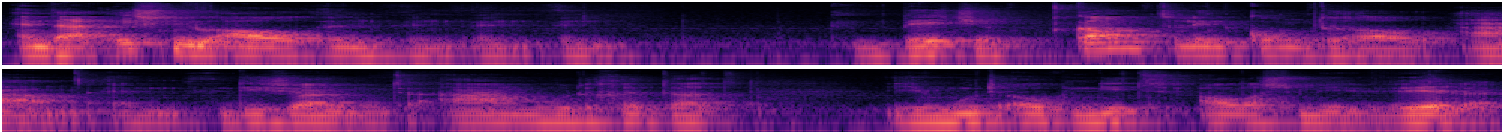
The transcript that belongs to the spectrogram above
En daar is nu al een, een, een, een, een beetje een kanteling komt er al aan. En die zou je moeten aanmoedigen dat je moet ook niet alles meer willen.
